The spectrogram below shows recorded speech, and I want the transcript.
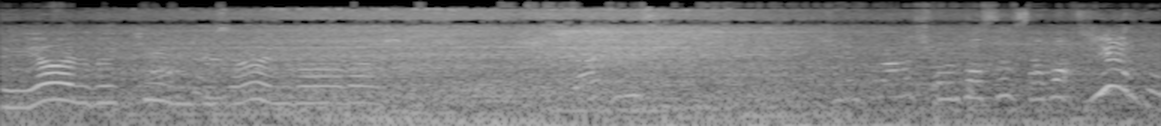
Diyarbakır güzel bağlar. Şimdi buranın çorbasını sabah yer bu.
